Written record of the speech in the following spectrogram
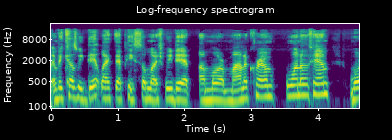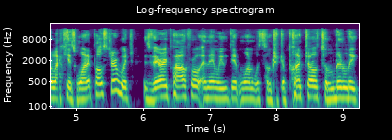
And because we did like that piece so much, we did a more monochrome one of him, more like his wanted poster, which is very powerful. And then we did one with some trapunto to literally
